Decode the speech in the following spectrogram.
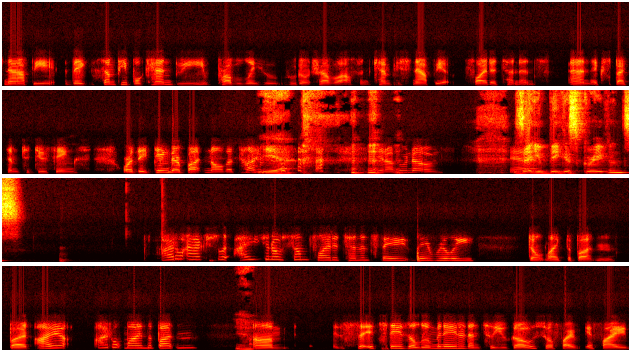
snappy. They some people can be probably who who don't travel often can be snappy at flight attendants and expect them to do things, or they ding their button all the time. yeah you know who knows. is that your biggest grievance I don't actually. I you know some flight attendants they they really don't like the button, but I I don't mind the button. Yeah. Um, it stays illuminated until you go. So if I if I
